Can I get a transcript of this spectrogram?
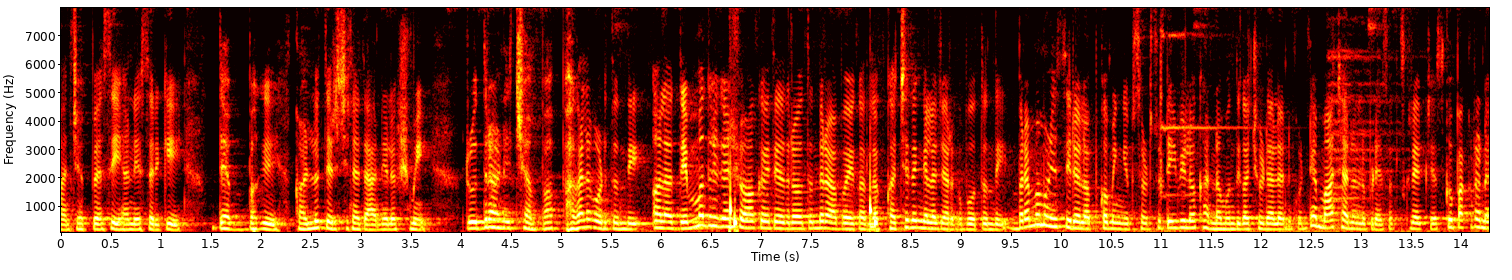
అని చెప్పేసి అనేసరికి దెబ్బకి కళ్ళు తెరిచిన ధాన్యలక్ష్మి రుద్రాణి చెంప పగలగొడుతుంది అలా దెమ్మదిరిగా షాక్ అయితే ఎదురవుతుంది రాబోయే కథలో. ఖచ్చితంగా ఇలా జరగబోతుంది. బ్రహ్మమణి సీరియల్ అప్కమింగ్ ఎపిసోడ్స్ టీవీలో కన్నా ముందుగా చూడాలనుకుంటే మా ఛానల్ ఇప్పుడే సబ్స్క్రైబ్ చేసుకో. పక్కన ఉన్న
